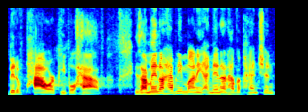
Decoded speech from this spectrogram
bit of power people have. Is I may not have any money, I may not have a pension,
